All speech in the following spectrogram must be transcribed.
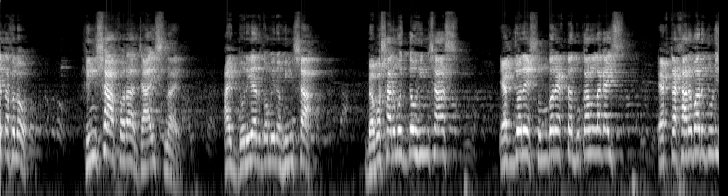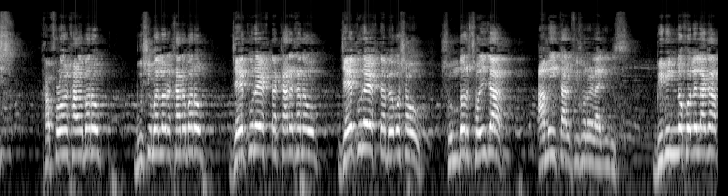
এটা হলো, হিংসা করা যাইস নাই। আজ দুনিয়ার জমিন হিংসা, ব্যবসার মধ্যেও হিংসা আস। একজনে সুন্দর একটা দোকান লাগাইস, একটা খারবার জুড়িস, কাপড়ের খারবার হোক বুসিমালের খারবার হোক, যে কোনো একটা কারখানা হোক, যে কোনো একটা ব্যবসা হোক সুন্দর সরিজা আমি তার পিছনে লাগিয়ে দিস বিভিন্ন ফলে লাগাম।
